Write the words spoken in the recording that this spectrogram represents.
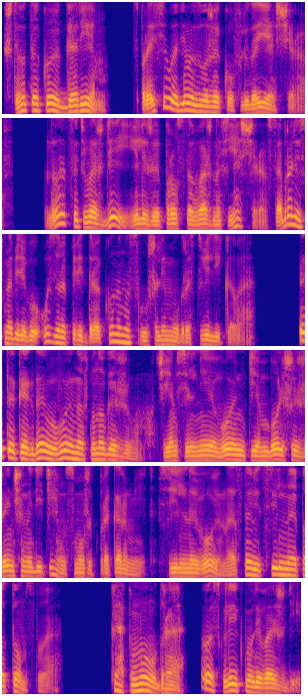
что такое гарем?» — спросил один из вожаков людоящеров. Двадцать вождей, или же просто важных ящеров, собрались на берегу озера перед драконом и слушали мудрость великого. Это когда у воинов много жен. Чем сильнее воин, тем больше женщин и детей он сможет прокормить. Сильный воин оставит сильное потомство. «Как мудро!» Воскликнули вожди.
